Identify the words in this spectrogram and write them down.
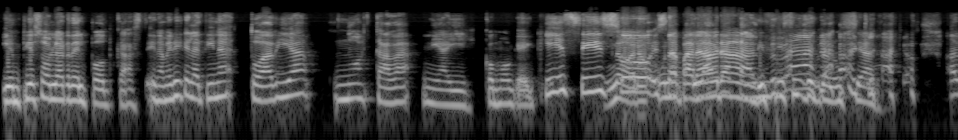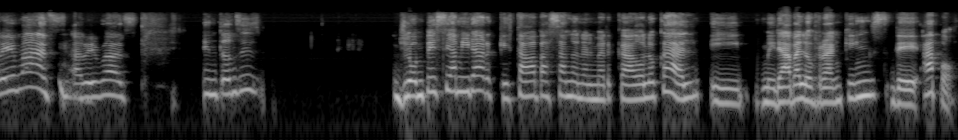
y empiezo a hablar del podcast. En América Latina todavía no estaba ni ahí. Como que, ¿qué es eso? No, es una palabra, difícil de pronunciar. Además, además. Entonces, yo empecé a mirar qué estaba pasando en el mercado local y miraba los rankings de Apple,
